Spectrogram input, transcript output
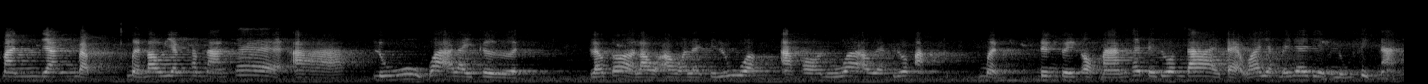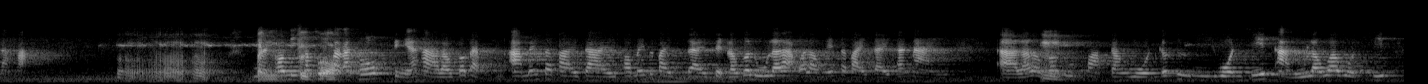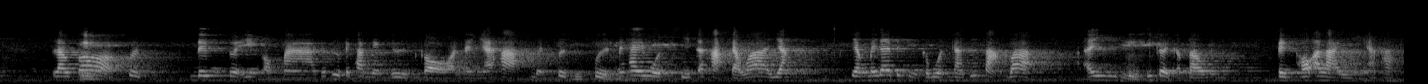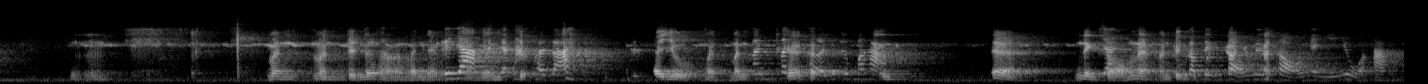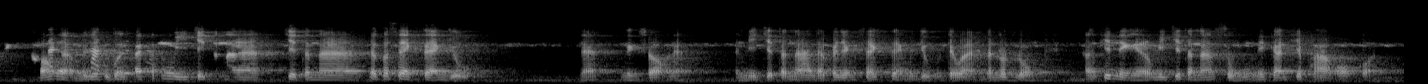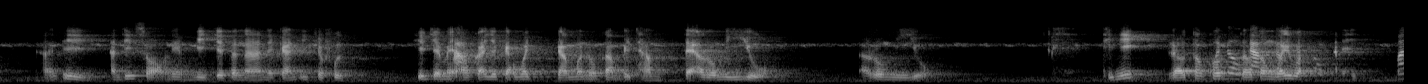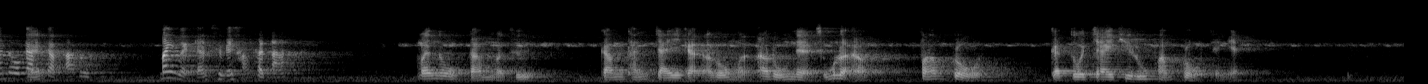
มันยังแบบเหมือนเรายังชำนาญแค่อ่ารู้ว่าอะไรเกิด แล้วก็เราเอาอะไรไปร่วมอะพอรู้ว่าเอาอะไรไปร่วมอะเหมือนดึงตัวเองออกมาไม่ให้ไปร่วมได้ แต่ว่ายังไม่ได้เรียนรู้สิ่งนั้นนะคะอ๋ออ๋อเหมือนพอมีฝึกคำพูดออกมากระทบอย่างเงี้ยค่ะ เราก็แบบอะไม่สบายใจพอไม่สบายใจเสร็จเราก็รู้แล้วแหละว่าเราไม่สบายใจข้างใน อ่า แล้วเราก็มีความกังวลก็คือมีวนคิด อ่ารู้แล้วว่าวนคิด แล้วก็ฝึก ดึงตัวเองออกมาก็คือไปทำอย่างอื่นก่อนอะไรเงี้ยค่ะ เหมือนฝึกฝืนไม่ให้วนคิดอะค่ะ แต่ว่ายังยังไม่ได้ไปถึงกระบวนการที่สามว่า ไอ้สิ่งที่เกิดกับเรามันเป็นเพราะอะไรอย่างเงี้ยค่ะอืมมันมันเป็นเรื่องของมันยังก็ยากเหมือนกันมัค่ะพระอาจารย์ไปอยู่มันมันมันมันก็เกิดลืมอะค่ะเออหนึ่งสองเนี่ยมันเป็นกับหนึ่งสองหนึ่งสองอย่างนี้อยู่อะค่ะ ของอะมันเป็นกระบวนกาต้องมีเจตนา เจตนาแล้วก็แทรกแซงอยู่นะหนึ่งสองเนี่ยมันมีเจตนาแล้วก็ยังแทรกแซงมันอยู่ แต่ว่ามันลดลงครั้งที่หนึ่งเรามีเจตนาสูงในการที่จะพาออกก่อน ครั้งที่อันที่สองเนี่ยมีเจตนาในการที่จะฝึก ที่จะไม่เอากายกรรมวจีกรรมมโนกรรมไปทำแต่อารมณ์มีอยู่ อารมณ์มีอยู่ ทีนี้เราต้องพบมโนเราต้องไว้วางใจมโนกรรมกับอารมณ์ ไม่เหมือนกันใช่ไหมคะพระอาจารย์มโนกรรมก็คือ กรรมทางใจกับอารมณ์อะอารมณ์เนี่ย สมมติว่าเอาความโกรธกับตัวใจที่รู้ความโกรธอย่างเงี้ย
